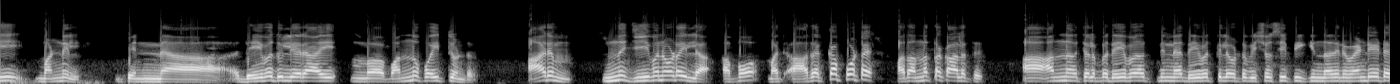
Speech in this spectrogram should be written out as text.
ഈ മണ്ണിൽ പിന്നെ ദൈവതുല്യരായി വന്നു പോയിട്ടുണ്ട്. ആരും ഇന്ന് ജീവനോടെ ഇല്ല. അപ്പോൾ മറ്റ് അതൊക്കെ പോട്ടെ. അത് അന്നത്തെ കാലത്ത് അന്ന് ചിലപ്പോൾ ദൈവത്തിന് ദൈവത്തിലോട്ട് വിശ്വസിപ്പിക്കുന്നതിന് വേണ്ടിയിട്ട്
